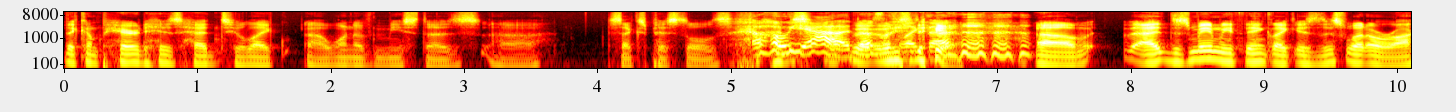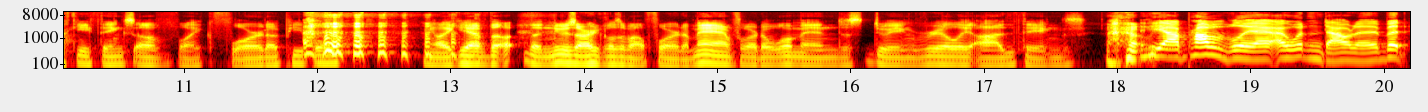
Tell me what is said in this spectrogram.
they compared his head to like uh, one of Mista's uh, Sex Pistols. Oh yeah, it does look like Yeah. that. Um, that just made me think like, is this what Araki thinks of like Florida people? you know, like you have the the news articles about Florida man, Florida woman, just doing really odd things. yeah, probably. I, I wouldn't doubt it. But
